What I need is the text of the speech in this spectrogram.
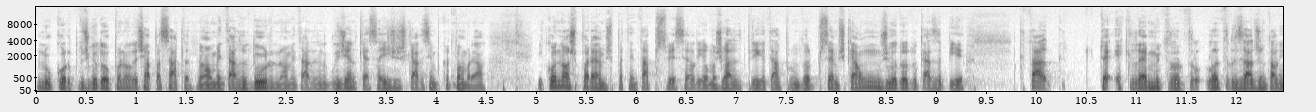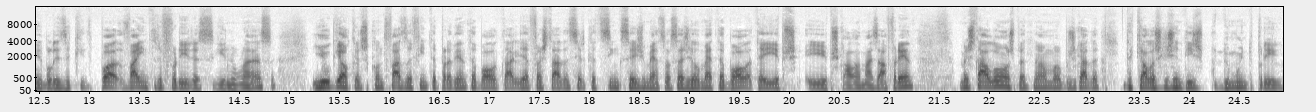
no corpo do jogador para não deixar passar, portanto não é aumentado duro, não é aumentado negligente, que essa aí justificada sempre cartão amarelo. E quando nós paramos para tentar perceber se ali é uma jogada de perigo ataque promotor, percebemos que há um jogador do Casa Pia que está, aquilo é muito lateralizado junto à linha de baliza, que pode, vai interferir a seguir no lance, e o Guilherme, quando faz a finta para dentro, a bola está-lhe afastada cerca de 5, 6 metros, ou seja, ele mete a bola, até ia, ia buscá-la mais à frente, mas está longe, portanto não é uma jogada daquelas que a gente diz de muito perigo,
